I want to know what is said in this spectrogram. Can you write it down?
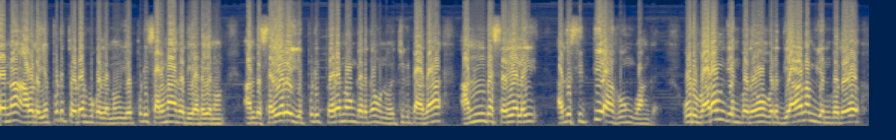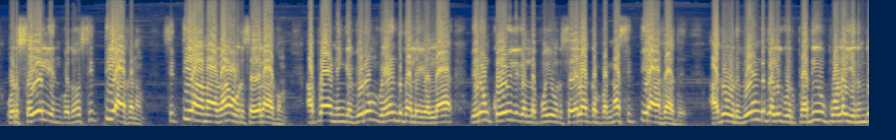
ஏன்னா அவளை எப்படி தொடர்பு கொள்ளணும் எப்படி சரணாகதி அடையணும் அந்த செயலை எப்படி பெறணுங்கிறத ஒன்று வச்சுக்கிட்டாதான் அந்த செயலை அது சித்தியாகவும் வாங்க. ஒரு வரம் என்பதோ ஒரு தியானம் என்பதோ ஒரு செயல் என்பதோ சித்தி ஆகணும் சித்தி ஆனாதான் ஒரு செயலாகும். அப்ப நீங்க வெறும் வேண்டுதலைகள்ல வெறும் கோவில்கள்ல போய் ஒரு செயலாக்கம் பண்ணா சித்தி ஆகாது அது ஒரு வேண்டுதலுக்கு ஒரு பதிவு போல இருந்து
